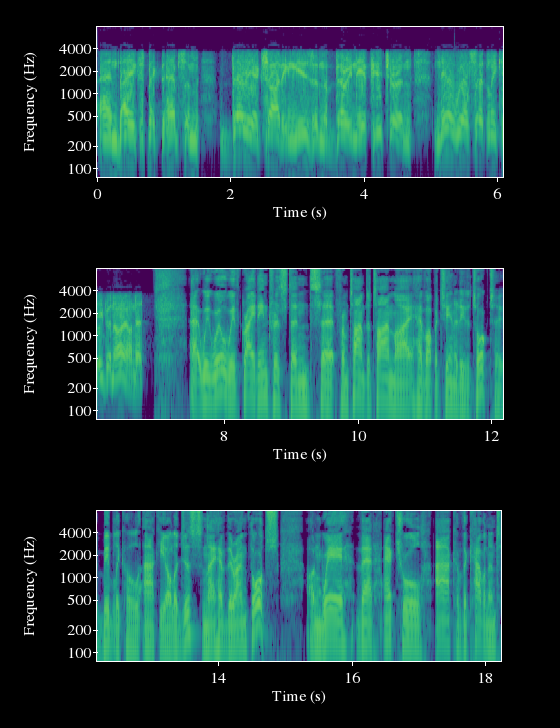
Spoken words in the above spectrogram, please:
and they expect to have some very exciting news in the very near future, and Neil will certainly keep an eye on it. Uh, we will with great interest, and uh, from time to time, I have opportunity to talk to biblical archaeologists, and they have their own thoughts on where that actual Ark of the Covenant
